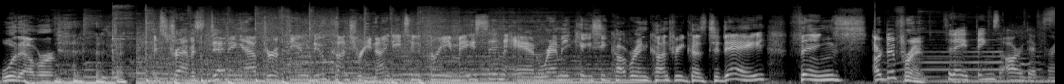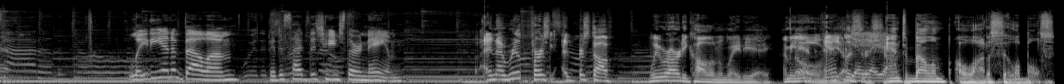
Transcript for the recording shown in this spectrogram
Whatever. it's Travis Denning after a few New Country 92.3 Mason and Remy Casey covering country because today things are different. Today, things are different. Lady Antebellum, they decided to change their name. And I really first uh, first off, we were already calling them Lady A. I mean, Oh, ant- ant- yeah. listen, Yeah, yeah, yeah. antebellum, a lot of syllables.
